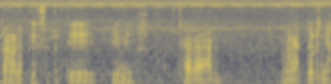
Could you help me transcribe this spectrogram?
kurang seperti ini cara mengaturnya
